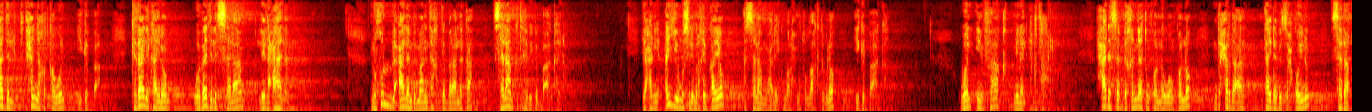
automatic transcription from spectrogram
ዓድል ፍትሐኛ ክትከውን ይግባእ ከሊካ ኢሎም ወበድሊ ሰላም ልልዓለም ንኹሉ ዓለም ድማ እንታይ ክትገብር ኣለካ ሰላም ክትህብ ይግብኣካ ኢሎም ያዕኒ ኣይ ሙስሊም ረኺብካዮ ኣሰላሙ ዓለይኩም ወረሕመቱላህ ክትብሎ ይግብኣካ ወልኢንፋቅ ምና ልእክታር ሓደ ሰብ ድኽነት እንከለዎ እንከሎ እንድሕር ደኣ እንታይ ደብዝሕ ኮይኑ ሰደቃ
